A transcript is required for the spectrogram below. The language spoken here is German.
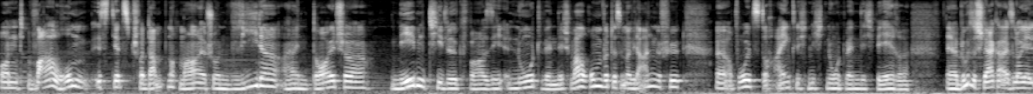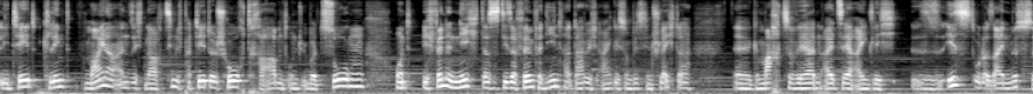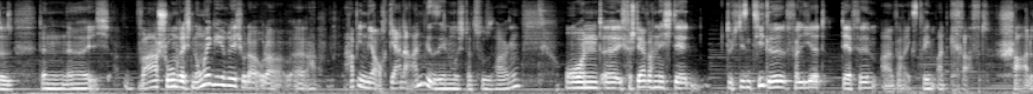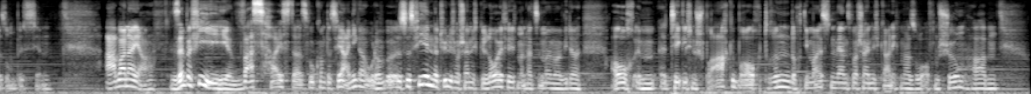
und warum ist jetzt verdammt nochmal schon wieder ein deutscher Nebentitel quasi notwendig? Warum wird das immer wieder angefügt, äh, obwohl es doch eigentlich nicht notwendig wäre? Äh, Blut ist stärker als Loyalität klingt meiner Ansicht nach ziemlich pathetisch, hochtrabend und überzogen. Und ich finde nicht, dass es dieser Film verdient hat, dadurch eigentlich so ein bisschen schlechter äh, gemacht zu werden, als er eigentlich ist oder sein müsste. Denn äh, ich war schon recht neugierig oder, oder äh, habe ihn mir auch gerne angesehen, muss ich dazu sagen. Und äh, ich verstehe einfach nicht, der, durch diesen Titel verliert der Film einfach extrem an Kraft. Schade so ein bisschen. Aber naja, Semperfi, was heißt das? Wo kommt das her? Einiger oder es ist vielen natürlich wahrscheinlich geläufig. Man hat es immer mal wieder auch im äh, täglichen Sprachgebrauch drin. Doch die meisten werden es wahrscheinlich gar nicht mal so auf dem Schirm haben,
